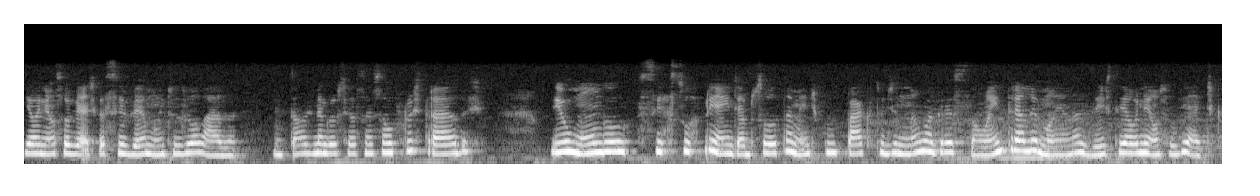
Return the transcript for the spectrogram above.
e a União Soviética se vê muito isolada. Então as negociações são frustradas e o mundo se surpreende absolutamente com o pacto de não agressão entre a Alemanha nazista e a União Soviética,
